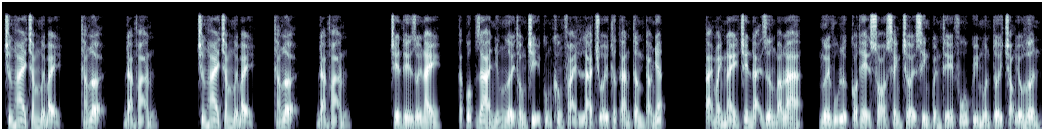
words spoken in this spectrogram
Chương hai trăm mười bảy, thắng lợi, đàm phán. Chương hai trăm mười bảy, thắng lợi, đàm phán. Trên thế giới này, các quốc gia những người thống trị cũng không phải là chuỗi thức ăn tầng cao nhất. Tại mảnh này trên đại dương bao la người vũ lực có thể so sánh trời sinh quyền thế phú quý muốn tới trọng yếu hơn.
